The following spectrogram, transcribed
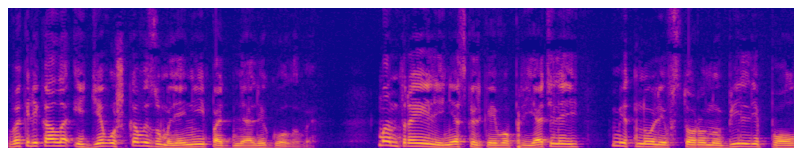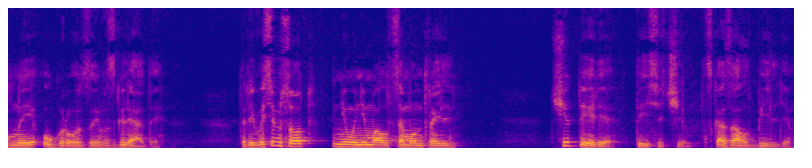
Выкликала, и девушка в изумлении подняли головы. Монтрейли и несколько его приятелей метнули в сторону Билли полные угрозы взгляды. «Три восемьсот», — не унимался Монтрейль. «Четыре тысячи», — сказал Билли.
